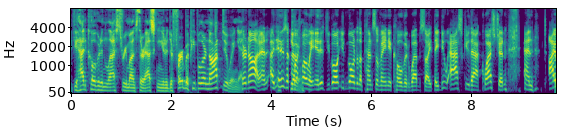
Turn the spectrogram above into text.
if you had COVID in the last three months, they're asking you to defer, but people are not doing it. They're not, and it is a question. By the way, it is you go you can go onto the Pennsylvania COVID website. They do ask you that question, and I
